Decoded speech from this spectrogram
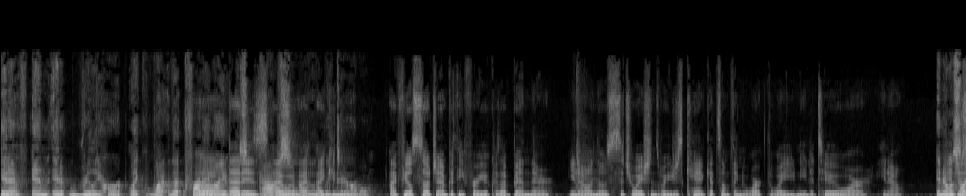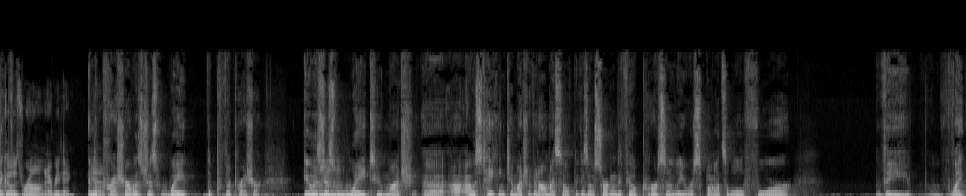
And, Yeah. it, and it really hurt. Like la- that Friday Oh, night that was is- absolutely I, I can, terrible. I feel such empathy for you because I've been there. You know, in those situations where you just can't get something to work the way you need it to, or you know, And it was just like goes wrong. Everything. and yeah. the pressure was just way the, the pressure it was just way too much uh, I was taking too much of it on myself because i was starting to feel personally responsible for the like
